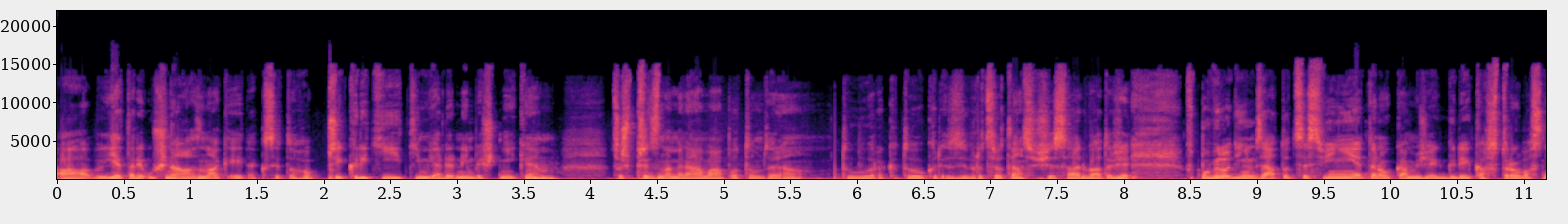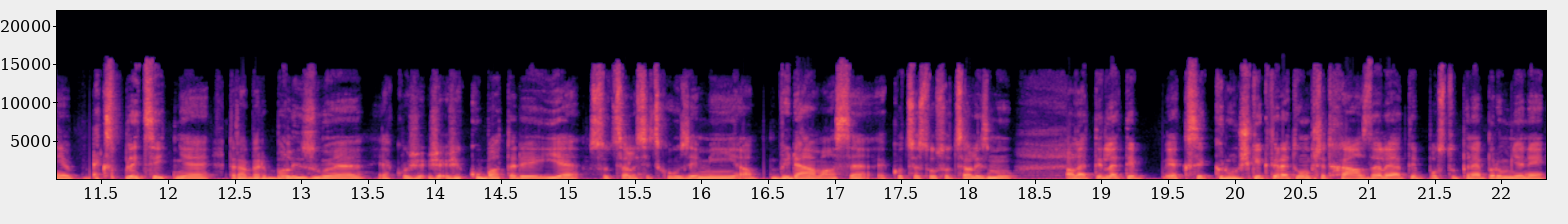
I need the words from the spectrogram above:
a je tady už náznak i tak si toho přikrytí tím jaderným deštníkem, hmm. což předznamenává potom teda tu raketovou krizi v roce 1962. Takže v povyloděním zátoce svíní je ten okamžik, kdy Castro vlastně explicitně teda verbalizuje, jako že, že, že Kuba tedy je socialistickou zemí a vydává se jako cestou socialismu. Ale tyhle ty jaksi krůčky, které tomu předcházely a ty postupné proměny,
